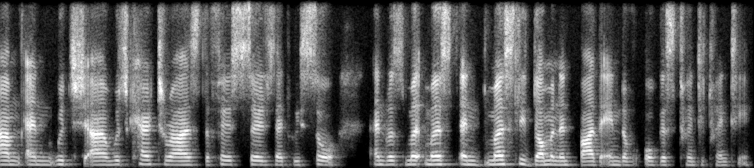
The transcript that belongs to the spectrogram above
um, and which uh, which characterized the first surge that we saw, and was most and mostly dominant by the end of August 2020.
